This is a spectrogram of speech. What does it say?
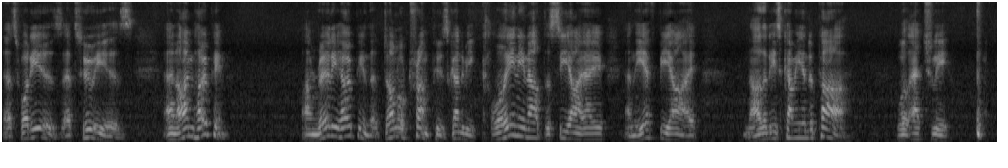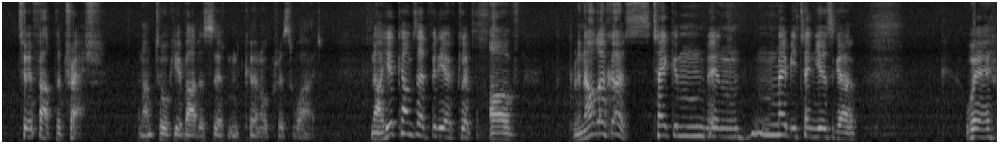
That's what he is. That's who he is. And I'm hoping, I'm really hoping that Donald Trump, who's going to be cleaning out the CIA and the FBI, now that he's coming into power, will actually turf out the trash. And I'm talking about a certain Colonel Chris White. Now here comes that video clip of Renaldo Gouws, taken in maybe 10 years ago, where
